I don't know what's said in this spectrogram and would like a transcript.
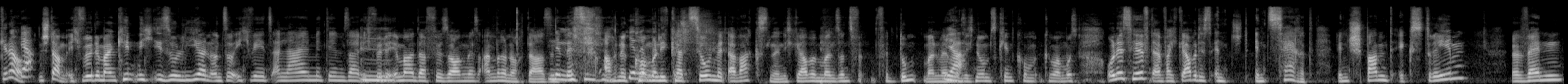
genau, Ja. ein Stamm. Ich würde mein Kind nicht isolieren und so, ich will jetzt allein mit dem sein. Ich würde immer dafür sorgen, dass andere noch da sind. Mhm. Auch eine Hier. Kommunikation mit Erwachsenen. Ich glaube, man sonst verdummt man, wenn Ja. man sich nur ums Kind küm kümmern muss. Und es hilft einfach. Ich glaube, das ent entzerrt, entspannt extrem, wenn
